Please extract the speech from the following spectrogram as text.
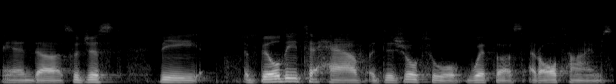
And uh, so just the ability to have a digital tool with us at all times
